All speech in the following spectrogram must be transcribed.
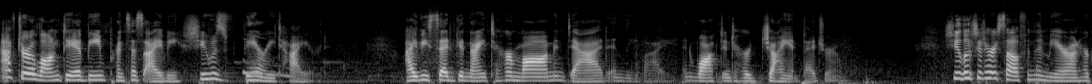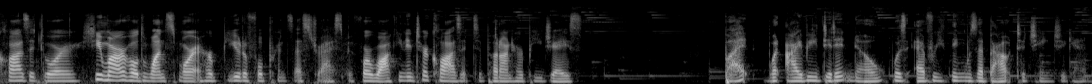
After a long day of being Princess Ivy, she was very tired. Ivy said goodnight to her mom and dad and Levi and walked into her giant bedroom. She looked at herself in the mirror on her closet door. She marveled once more at her beautiful princess dress before walking into her closet to put on her PJs. But what Ivy didn't know was everything was about to change again.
